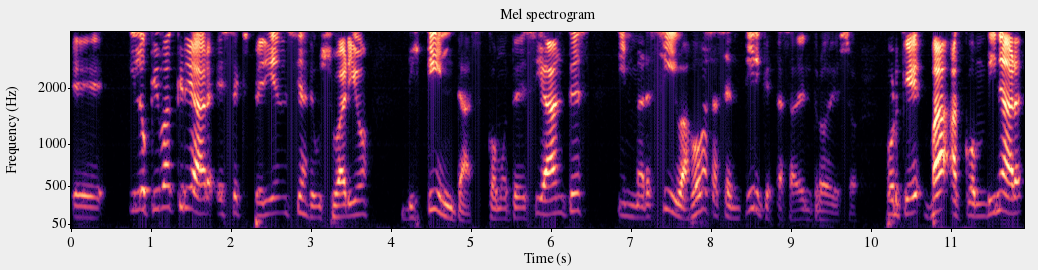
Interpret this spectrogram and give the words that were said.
Eh, y lo que va a crear es experiencias de usuario distintas, como te decía antes, inmersivas. Vos vas a sentir que estás adentro de eso, porque va a combinar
